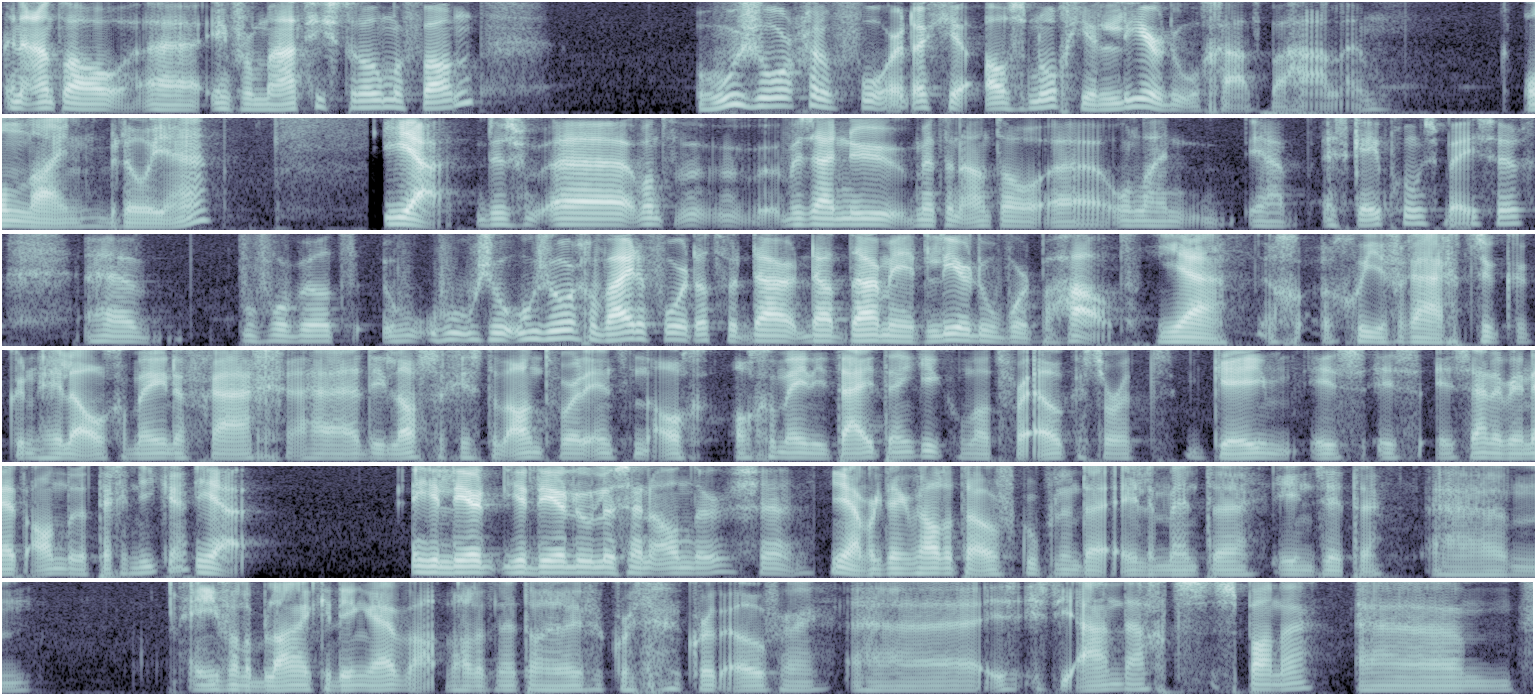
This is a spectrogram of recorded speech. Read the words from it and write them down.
een aantal uh, informatiestromen van. Hoe zorg je ervoor dat je alsnog je leerdoel gaat behalen? Online bedoel je, hè? Ja, dus, uh, want we, we, zijn nu met een aantal uh, online ja, escape rooms bezig. Bijvoorbeeld, hoe, hoe, hoe, zorgen wij ervoor dat, we daar, dat daarmee het leerdoel wordt behaald? Ja, een goede vraag. Het is natuurlijk een hele algemene vraag uh, die lastig is te beantwoorden in zijn al algemeniteit, denk ik. Omdat voor elke soort game is, is, is, zijn er weer net andere technieken. Ja, en je, leer, je leerdoelen zijn anders. Ja. ja, maar ik denk wel dat er overkoepelende elementen in zitten. Um, een van de belangrijke dingen, we hadden het net al heel even kort, kort over, uh, is, is die aandachtsspannen. Um,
